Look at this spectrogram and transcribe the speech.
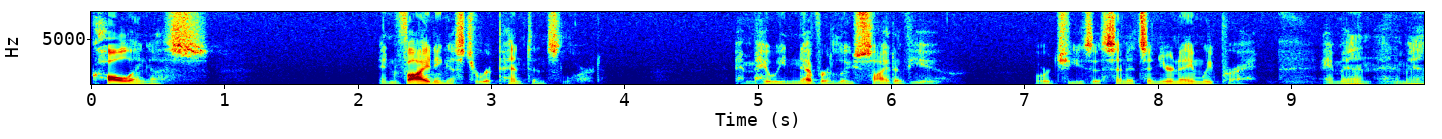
calling us, inviting us to repentance, Lord. And may we never lose sight of you, Lord Jesus. And it's in your name we pray. Amen amen.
